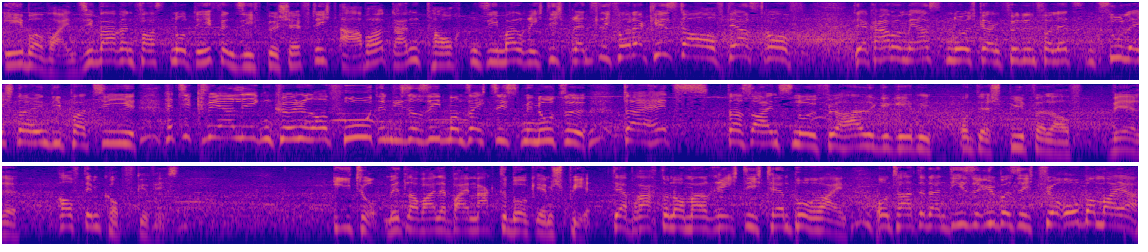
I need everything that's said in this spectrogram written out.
Eberwein. Sie waren fast nur defensiv beschäftigt, aber dann tauchten sie mal richtig brenzlig vor der Kiste auf. Der ist drauf. Der kam im ersten Durchgang für den verletzten Zulechner in die Partie. Hätte querlegen können auf Hut in dieser 67. Minute. Da hätte es das 1-0 für Halle gegeben und der Spielverlauf wäre auf dem Kopf gewesen. Ito mittlerweile bei Magdeburg im Spiel. Der brachte noch mal richtig Tempo rein und hatte dann diese Übersicht für Obermeier.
